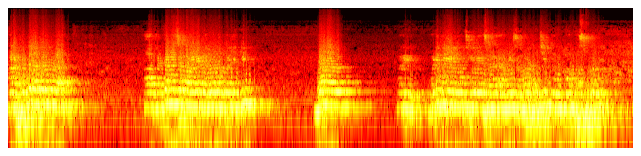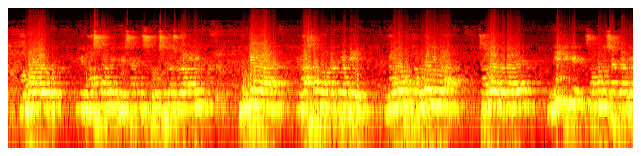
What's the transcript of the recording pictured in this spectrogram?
మన పెద్దలందరూ కూడా ఆ కట్టనేశ్వర అనే బోనాలు మరి బడి బియ్యము చీరేసారి అన్ని సమర్పించి పసుపు అమ్మవారు ఈ రాష్ట్రాన్ని దేశాన్ని సురక్షితంగా చూడాలని ముఖ్యంగా ఈ రాష్ట్రంలో ఉన్నటువంటి నలుగురులందరినీ కూడా చల్లగా ఉండాలి నీటికి సంబంధించినటువంటి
